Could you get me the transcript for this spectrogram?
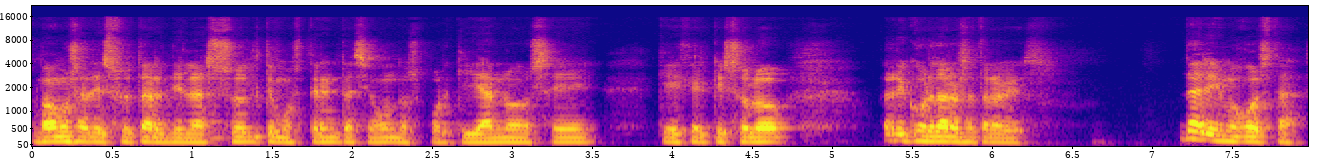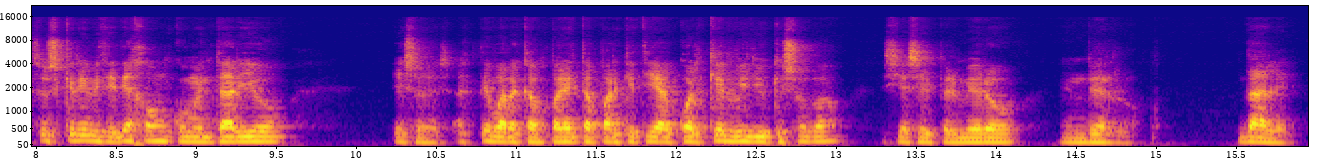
vamos a disfrutar de los últimos 30 segundos porque ya no sé qué decir que solo recordaros otra vez. Dale me gusta, suscríbete, deja un comentario. Eso es, activa la campanita para que te llegue cualquier vídeo que suba y seas el primero en verlo. Dale.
